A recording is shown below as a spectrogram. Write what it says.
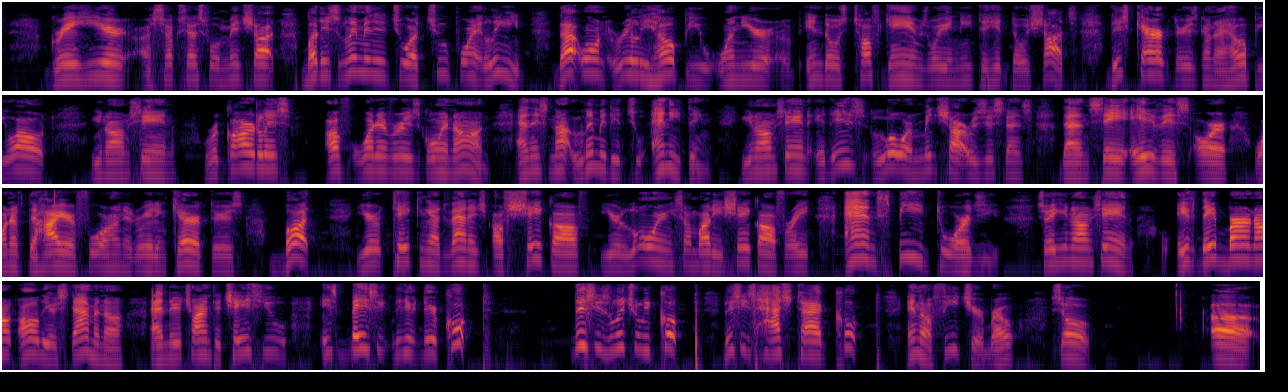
Gray here, a successful mid shot, but it's limited to a two point lead. That won't really help you when you're in those tough games where you need to hit those shots. This character is going to help you out, you know what I'm saying, regardless of whatever is going on. And it's not limited to anything. You know what I'm saying? It is lower mid shot resistance than, say, Avis or one of the higher 400 rating characters, but you're taking advantage of shake off, you're lowering somebody's shake off rate and speed towards you. So you know what I'm saying? If they burn out all their stamina and they're trying to chase you, it's basically they're, they're cooked. This is literally cooked. This is hashtag cooked in a feature, bro. So uh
